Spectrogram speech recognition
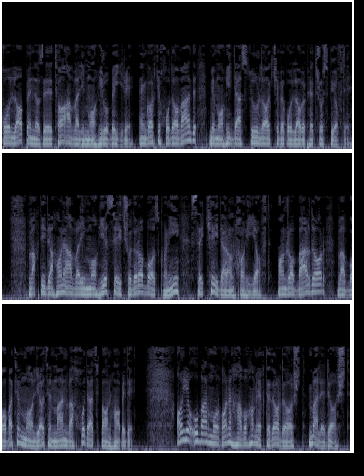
قلاب بندازه تا اولی ماهی رو بگیره. انگار که خداوند به ماهی دستور داد که به قلاب پتروس بیفته. وقتی دهان اولین ماهی سید شده را باز کنی سکهی در آن خواهی یافت. آن را بردار و بابت مالیات من و خودت به آنها بده. آیا او بر مرغان هوا هم اقتدار داشت؟ بله داشت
